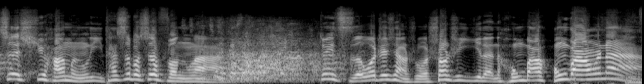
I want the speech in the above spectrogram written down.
这续航能力，他是不是疯了？对此，我只想说，双十一了，那红包红包呢？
